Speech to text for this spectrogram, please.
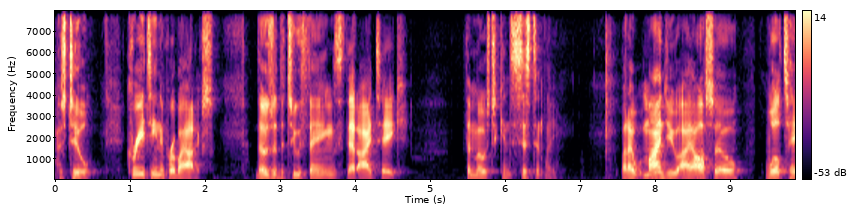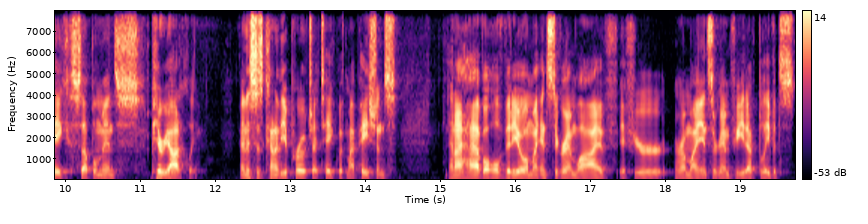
There's two creatine and probiotics. Those are the two things that I take the most consistently. But I mind you, I also will take supplements periodically. And this is kind of the approach I take with my patients. And I have a whole video on my Instagram live. If you're or on my Instagram feed, I believe it's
